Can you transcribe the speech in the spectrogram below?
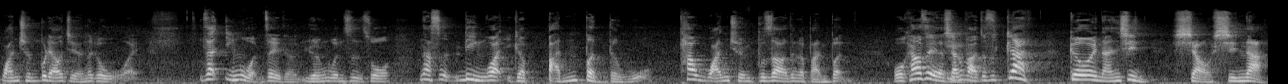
完全不了解的那个我。”哎，在英文这里的原文是说那是另外一个版本的我，她完全不知道那个版本。我看到这里的想法就是干、嗯，各位男性小心、啊。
